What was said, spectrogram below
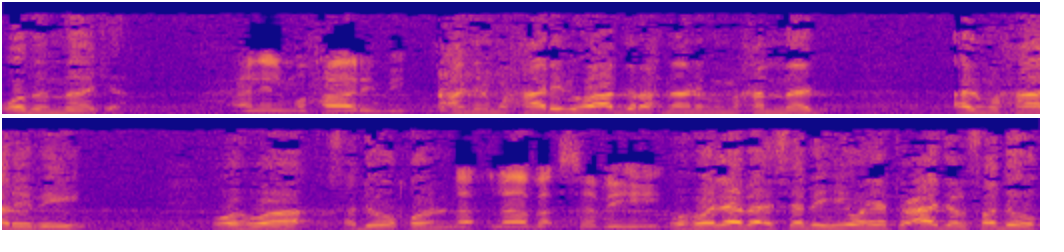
وابن ماجه. عن المحاربي. عن المحاربي هو عبد الرحمن بن محمد المحاربي وهو صدوق. لا, لا بأس به. وهو لا بأس به وهي تعادل صدوق.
